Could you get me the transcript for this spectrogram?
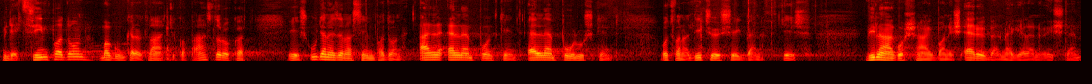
mint egy színpadon, magunk előtt látjuk a pásztorokat, és ugyanezen a színpadon ellenpontként, ellenpólusként ott van a dicsőségben és világosságban és erőben megjelenő Isten.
